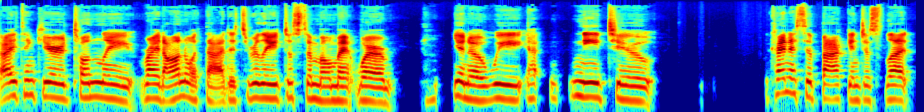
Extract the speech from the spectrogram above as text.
I think you're totally right on with that. It's really just a moment where, you know, we need to kind of sit back and just let,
